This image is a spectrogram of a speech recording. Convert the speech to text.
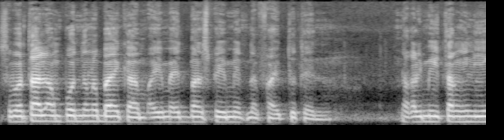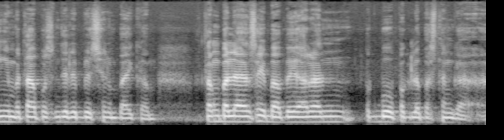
Samantala, ang pondong na BICAM ay may advance payment na 5 to 10. Nakalimitang hinihingi matapos ang deliberation ng BICAM at ang balansa ay babayaran pagbuo paglabas ng GAA.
